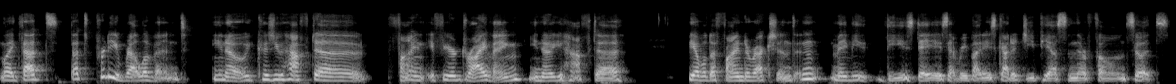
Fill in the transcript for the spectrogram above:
like that's that's pretty relevant you know because you have to find if you're driving you know you have to be able to find directions and maybe these days everybody's got a gps in their phone so it's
